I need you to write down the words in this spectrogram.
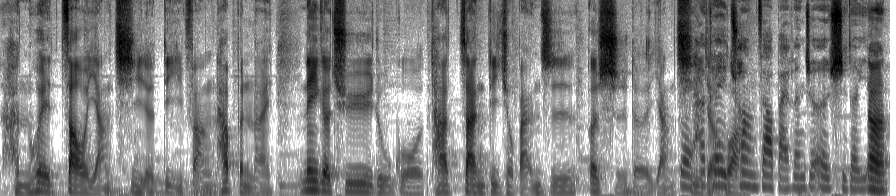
很会造氧气的地方，它本来那个区域如果它占地球百分之二十的氧，气的它可以话，创造百分之二十的那氧，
